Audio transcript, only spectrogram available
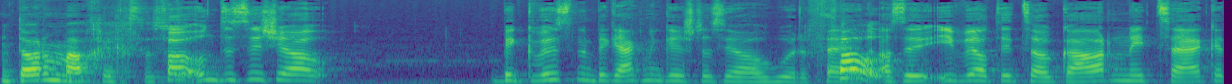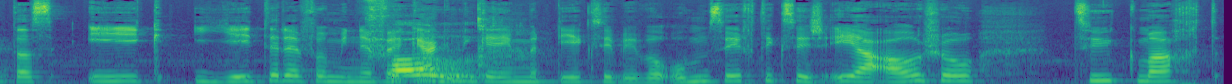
Und darum mache ich es so. Und es ist ja bei gewissen Begegnungen ist das ja auch hure fair. Also ich will jetzt auch gar nicht sagen, dass ich in jeder von meinen Voll. Begegnungen immer die war, die umsichtig war. Ich habe auch schon Zeug gemacht,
